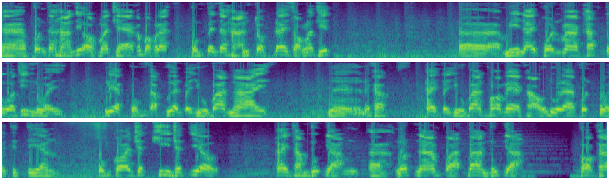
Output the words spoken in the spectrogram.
นะพลทหารที่ออกมาแฉเขาบอกแล้วผมเป็นทหารจบได้สองอาทิตย์เอ่อมีนายพลมาคัดตัวที่หน่วย เรียกผมกับเพื่อนไปอยู่บ้านนายนี่นะครับ ให้ไปอยู่บ้านพ่อแม่เขาดูแลคนป่วยติดเตียง ผมคอยเช็ดขี้เช็ดเยี่ยว ให้ทำทุกอย่างลดน้ำกวาดบ้านทุกอย่าง พ่อค้า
